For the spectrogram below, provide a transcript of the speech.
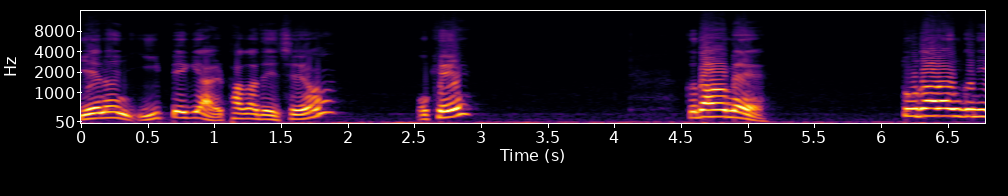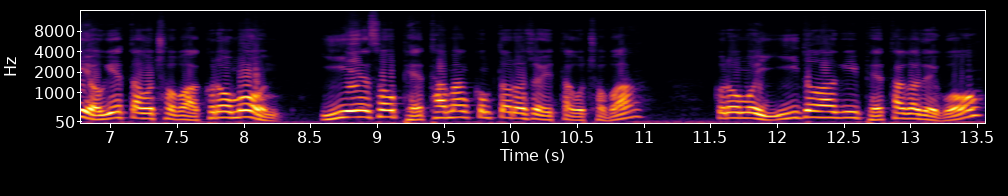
얘는 2 빼기 알파가 되죠. 오케이? 그 다음에 또 다른 근이 여기 있다고 쳐봐. 그러면 2에서 베타만큼 떨어져 있다고 쳐봐. 그러면 2 더하기 베타가 되고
